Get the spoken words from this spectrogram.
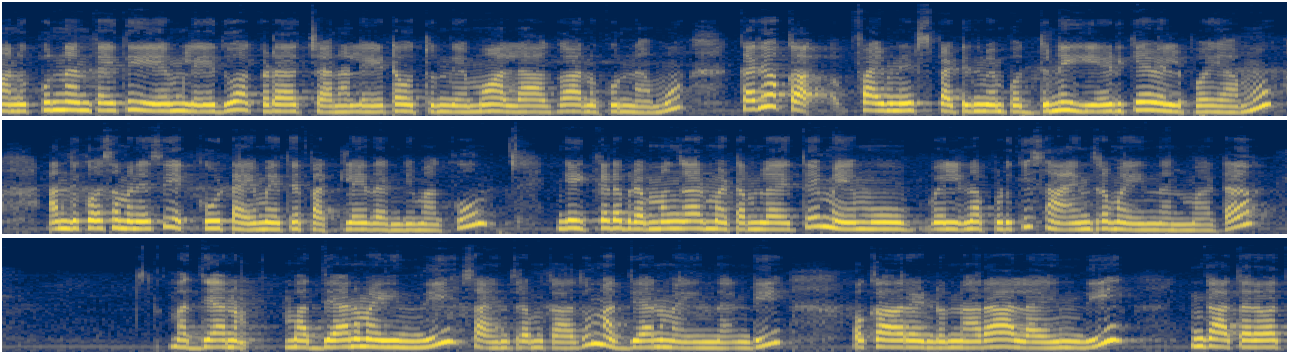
అనుకున్నంత అయితే ఏం లేదు. అక్కడ చాలా లేట్ అవుతుందేమో అలాగా అనుకున్నాము. కానీ ఒక ఫైవ్ మినిట్స్ పట్టింది. మేము పొద్దున్నే ఏడికే వెళ్ళిపోయాము. అందుకోసం అనేసి ఎక్కువ టైం అయితే పట్టలేదండి మాకు. ఇంకా ఇక్కడ బ్రహ్మంగారు మఠంలో అయితే మేము వెళ్ళినప్పటికి సాయంత్రం అయిందనమాట మధ్యాహ్నం మధ్యాహ్నం అయింది. సాయంత్రం కాదు మధ్యాహ్నం అయిందండి. ఒక రెండున్నర అలా అయింది. ఇంకా ఆ తర్వాత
